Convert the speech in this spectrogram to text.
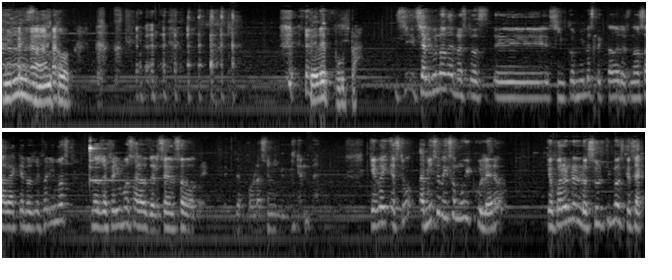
¿Quién les dijo? P de puta. Si, si alguno de nuestros eh, 5.000 espectadores no sabe a qué nos referimos, nos referimos a los del censo de, de población y vivienda. Que, güey, estuvo, a mí se me hizo muy culero que fueron en los últimos que se,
